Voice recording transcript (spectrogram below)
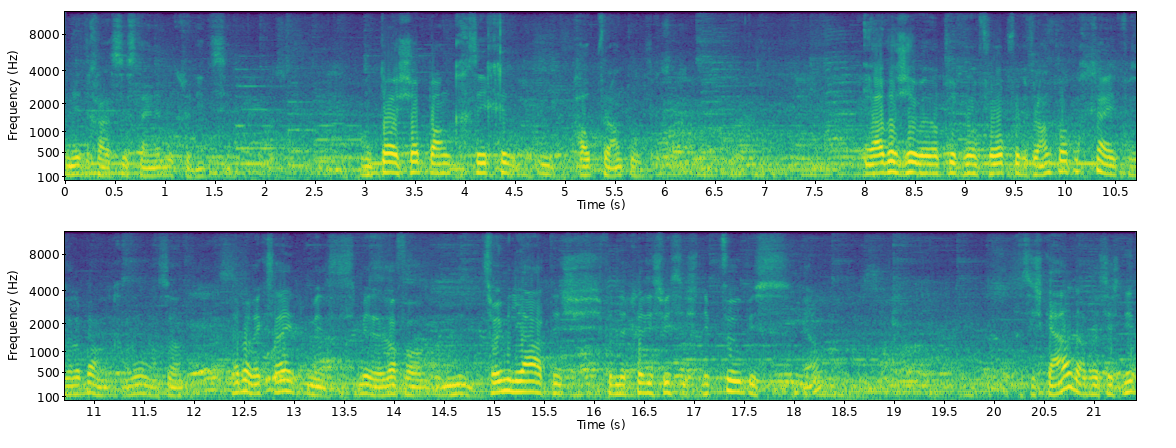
nicht ein Sustainable Kredit sein kann. Und da ist schon die Bank sicher hauptverantwortlich. Ja, das ist aber natürlich eine Frage von der Verantwortlichkeit von so einer Bank. Also, eben, wie gesagt, wir, wir davon 2 Milliarden ist für eine Credit Suisse ist nicht viel bis. Es ist Geld, aber es ist nicht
